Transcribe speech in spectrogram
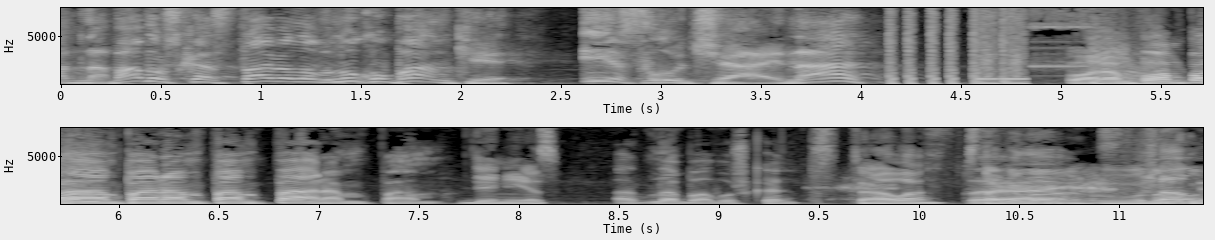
Одна бабушка ставила внуку банки. И случайно... Парам-пам-пам. Пам-парам-пам-парам-пам. Денис. Одна бабушка. Стала. Ставила внуку.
